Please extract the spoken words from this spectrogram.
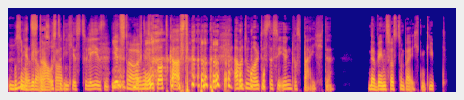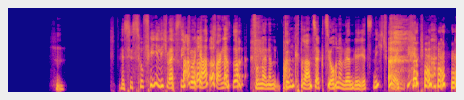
Muss ich mal Jetzt wieder traust du dich, es zu lesen. Jetzt traue ich mich. Podcast. Aber du wolltest, dass ich irgendwas beichte. Na, wenn es was zum Beichten gibt. Es ist so viel, ich weiß nicht, wo ich anfangen soll. Von meinen Banktransaktionen werden wir jetzt nicht sprechen.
